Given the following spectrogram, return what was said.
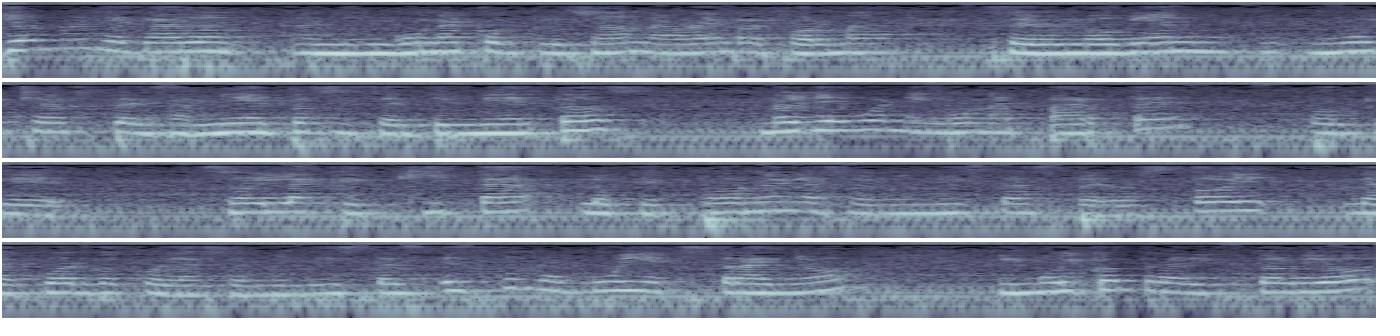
yo no he llegado a ninguna conclusión. Ahora en Reforma se movían muchos pensamientos y sentimientos. No llego a ninguna parte porque soy la que quita lo que ponen las feministas, pero estoy de acuerdo con las feministas. Es como muy extraño y muy contradictorio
